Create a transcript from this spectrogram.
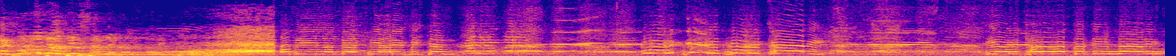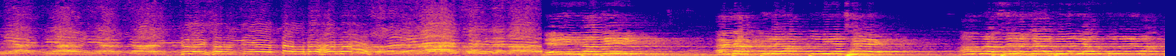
এখনও জাতির সামনে প্রস্তাবিত অবিলম্বে সিস্টেম পিয়ার চাই। পিয়ার ছাড়া গতি নাই। জুলাই সরু দিয়ে তাল বাহানো। এই দাবি একাত্তরে রক্ত দিয়েছে। আমরা সেরেচার বিরোধী আন্দোলনে রক্ত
